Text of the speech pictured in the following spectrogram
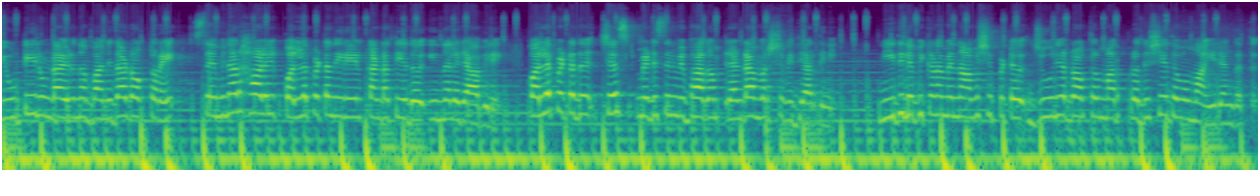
ഡ്യൂട്ടിയിലുണ്ടായിരുന്ന വനിതാ ഡോക്ടറെ സെമിനാർ ഹാളിൽ കൊല്ലപ്പെട്ട നിലയിൽ കണ്ടെത്തിയത് ഇന്നലെ രാവിലെ. കൊല്ലപ്പെട്ടത് ചെസ്റ്റ് മെഡിസിൻ വിഭാഗം രണ്ടാം വർഷ വിദ്യാർത്ഥിനി. നീതി ലഭിക്കണമെന്നാവശ്യപ്പെട്ട് ജൂനിയർ ഡോക്ടർമാർ പ്രതിഷേധവുമായി രംഗത്ത്.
